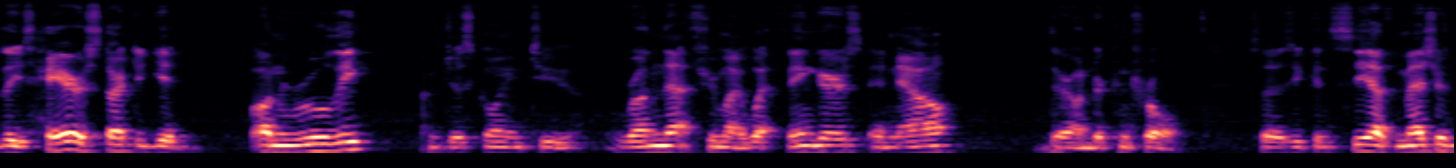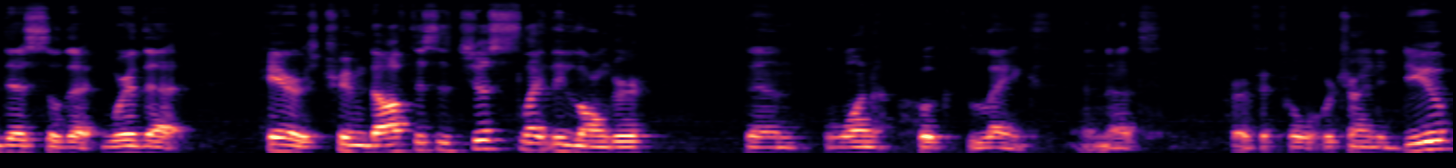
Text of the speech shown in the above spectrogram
these hairs start to get unruly I'm just going to run that through my wet fingers and now they're under control. So as you can see I've measured this so that where that hair is trimmed off this is just slightly longer than one hook length and that's perfect for what we're trying to do.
